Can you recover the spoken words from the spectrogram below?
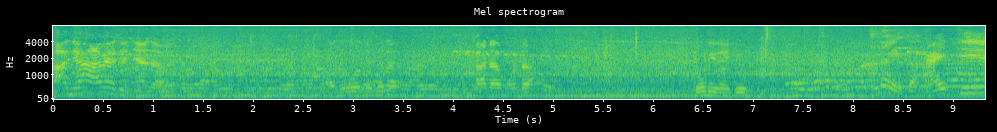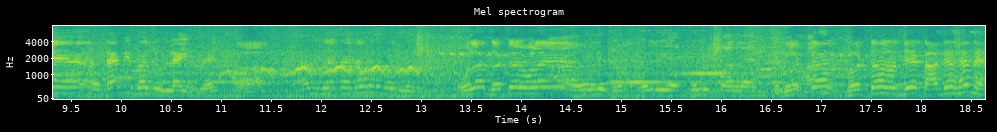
હા જ્યાં આવે છે ત્યાં જ આવે છે આ જુઓ તો ખરા ખાડા મોટા તોડી નાખ્યું નહીં તો અહીંથી ડાબી બાજુ લાઈન જાય. હા. આમ જતા જવું બધું ઓલા ગટર વાળા ઓલી ઓલી એક પોલીસ લાઈન ગટર ગટર જે કાઢે છે ને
